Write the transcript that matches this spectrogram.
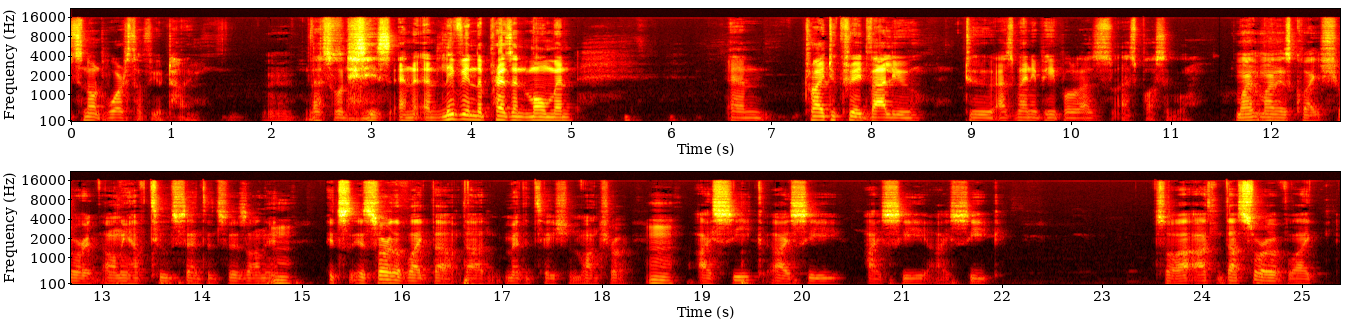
it's not worth of your time mm-hmm. that's what it is and and live in the present moment and try to create value to as many people as as possible Mine, mine is quite short. I only have two sentences on it. Mm. It's it's sort of like that that meditation mantra. Mm. I seek, I see, I see, I seek. So I, I that sort of like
